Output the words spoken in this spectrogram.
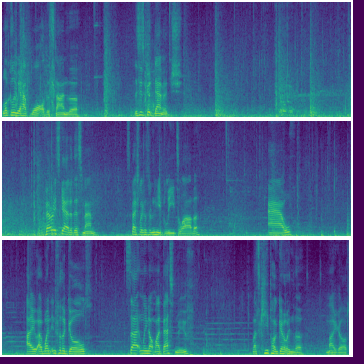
Luckily, we have water this time, though. This is good damage. Very scared of this man. Especially considering he bleeds lava. Ow. I, I went in for the gold. Certainly not my best move. Let's keep on going, though. My god.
